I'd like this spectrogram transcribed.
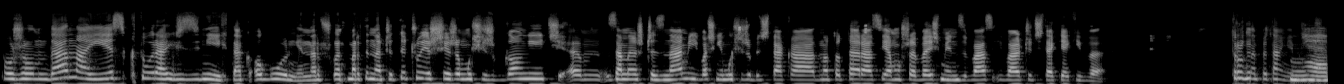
pożądana jest któraś z nich, tak ogólnie. Na przykład, Martyna, czy ty czujesz się, że musisz gonić um, za mężczyznami i właśnie musisz być taka, no to teraz ja muszę wejść między was i walczyć tak jak i wy? Trudne pytanie. Nie.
